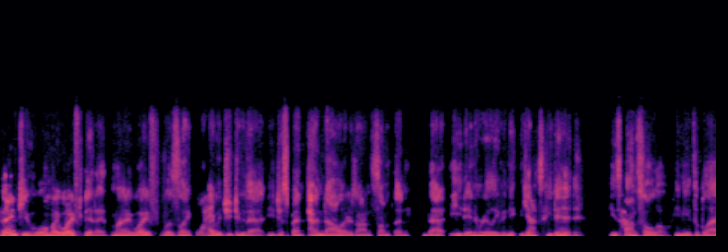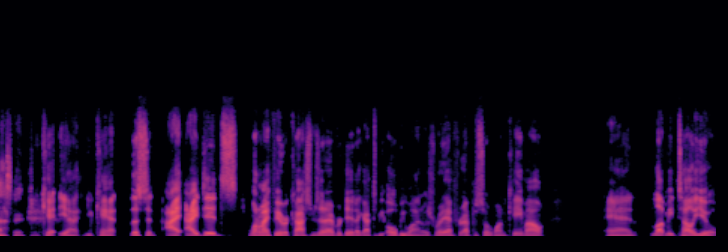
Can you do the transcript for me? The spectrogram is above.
Thank you. Well, my wife did it. My wife was like, "Why would you do that? You just spent ten dollars on something that he didn't really even need." Yes, he did. He's Han Solo. He needs a blaster. You can't. Yeah, you can't. Listen, I I did one of my favorite costumes that I ever did. I got to be Obi Wan. It was right after Episode One came out, and let me tell you,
